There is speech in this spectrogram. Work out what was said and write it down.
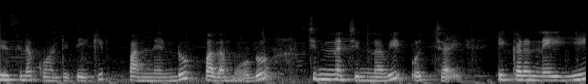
చేసిన క్వాంటిటీకి పన్నెండు పదమూడు చిన్న చిన్నవి వచ్చాయి. ఇక్కడ నెయ్యి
